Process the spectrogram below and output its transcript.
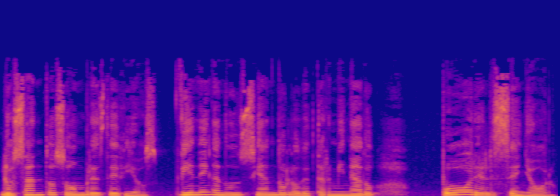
Los santos hombres de Dios vienen anunciando lo determinado por el Señor.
